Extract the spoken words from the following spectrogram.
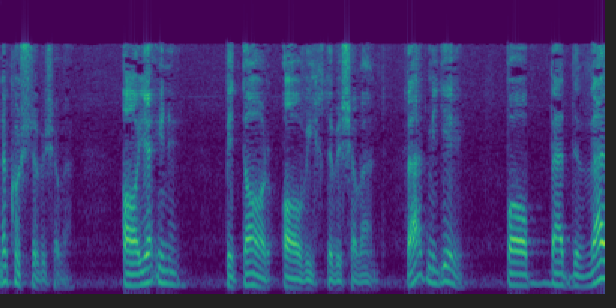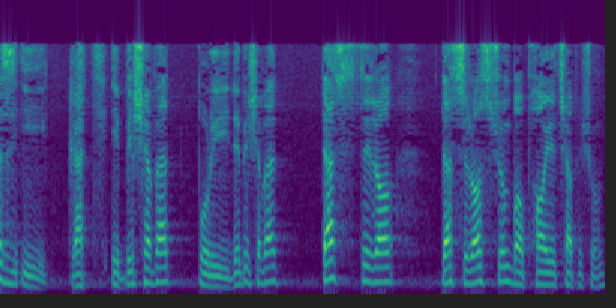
نه کشته بشون آیه اینه به دار آویخته بشوند. بعد میگه با بدوضعی قطع بشود بریده بشود دست را دست راستشون با پای چپشون.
